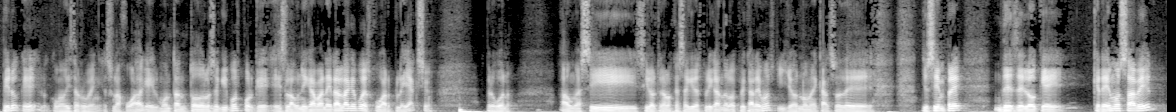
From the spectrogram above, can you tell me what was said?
Pero que, como dice Rubén, es una jugada que montan todos los equipos porque es la única manera en la que puedes jugar play action. Pero bueno, aún así, si lo tenemos que seguir explicando, lo explicaremos y yo no me canso de... Yo siempre, desde lo que queremos saber,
